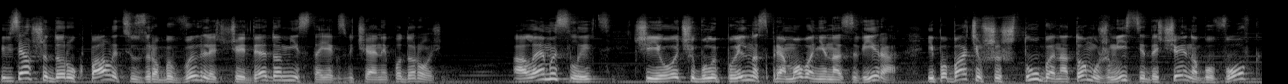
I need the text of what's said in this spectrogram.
і, взявши до рук палицю, зробив вигляд, що йде до міста, як звичайний подорожній. Але мисливці, чиї очі були пильно спрямовані на звіра, і, побачивши штуба на тому ж місці, де щойно був вовк,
